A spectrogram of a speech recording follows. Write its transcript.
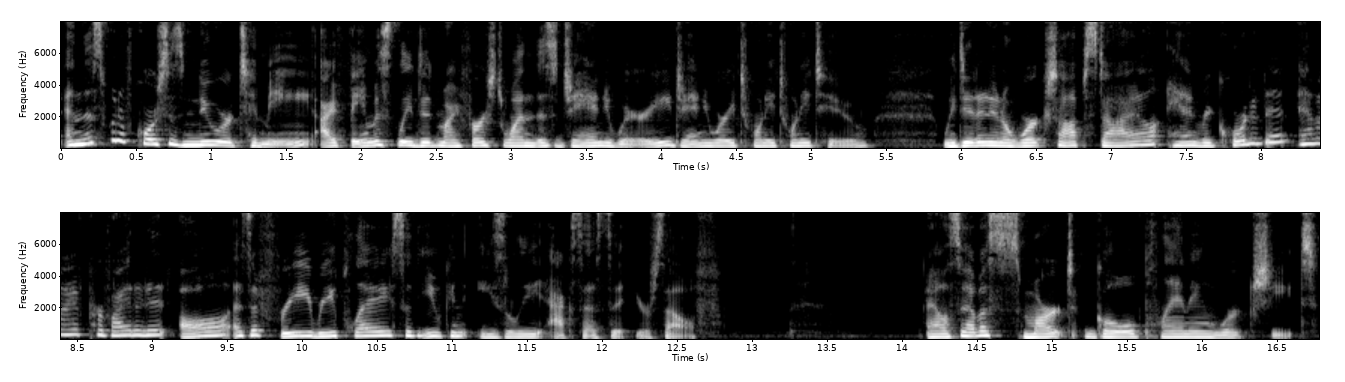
And this one, of course, is newer to me. I famously did my first one this January, January 2022. We did it in a workshop style and recorded it, and I've provided it all as a free replay so that you can easily access it yourself. I also have a SMART goal planning worksheet.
